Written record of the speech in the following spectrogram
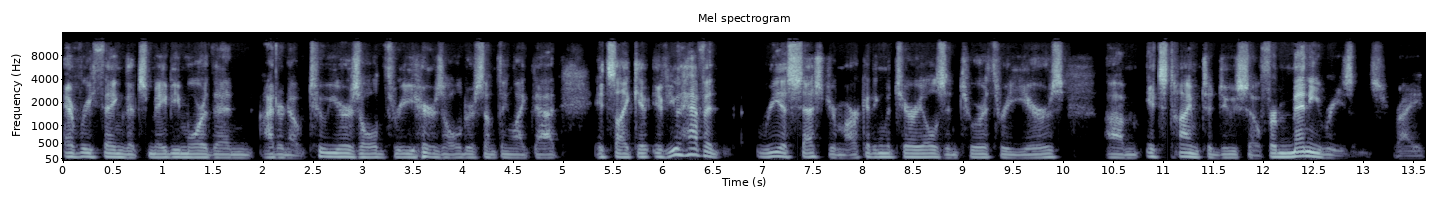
everything that's maybe more than i don't know two years old three years old or something like that it's like if, if you haven't reassessed your marketing materials in two or three years um, it's time to do so for many reasons right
